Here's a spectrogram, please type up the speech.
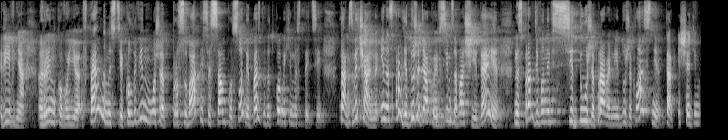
рівня ринкової впевненості, коли він може просуватися сам по собі без додаткових інвестицій. Так, звичайно, і насправді дуже дякую всім за ваші ідеї. Насправді вони всі дуже правильні і дуже класні. Так, і ще Дім.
